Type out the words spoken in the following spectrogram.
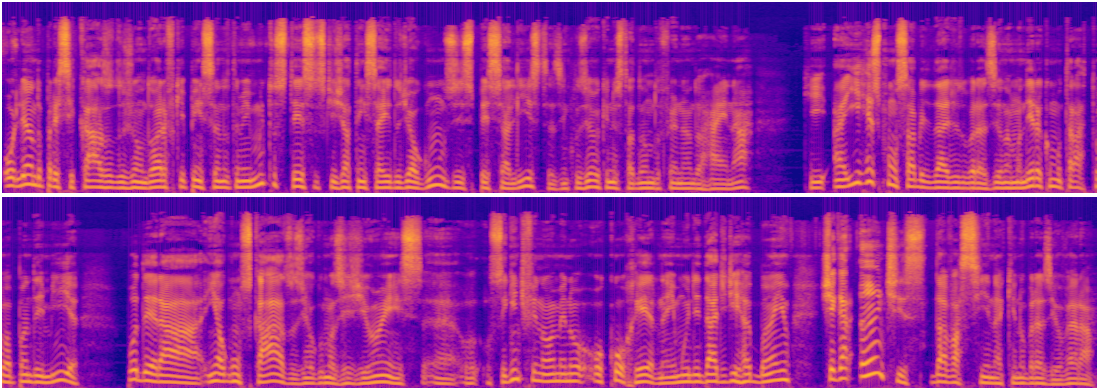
olhando para esse caso do João Dória, fiquei pensando também muitos textos que já têm saído de alguns especialistas, inclusive aqui no Estadão do Fernando Rainar, que a irresponsabilidade do Brasil na maneira como tratou a pandemia poderá, em alguns casos, em algumas regiões, é, o, o, seguinte fenômeno ocorrer, né? Imunidade de rebanho chegar antes da vacina aqui no Brasil, Verá.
